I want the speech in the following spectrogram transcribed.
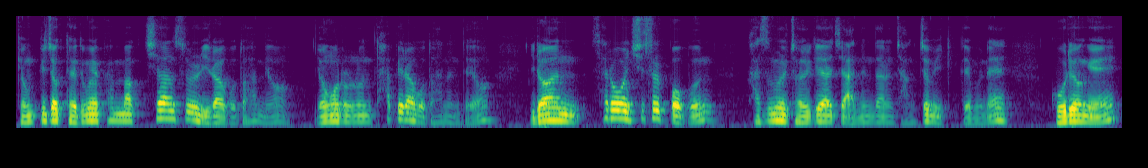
경피적 대동맥 판막 치환술이라고도 하며 영어로는 TAVI라고도 하는데요. 이러한 새로운 시술법은 가슴을 절개하지 않는다는 장점이 있기 때문에 고령의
